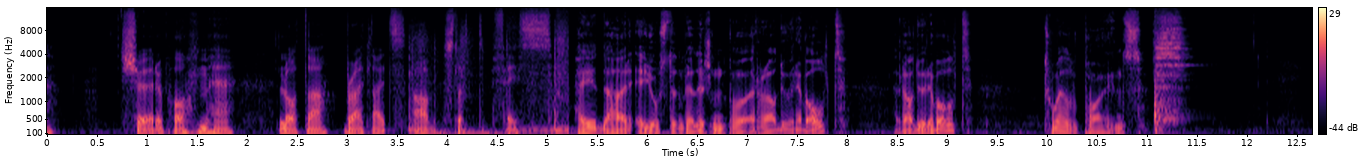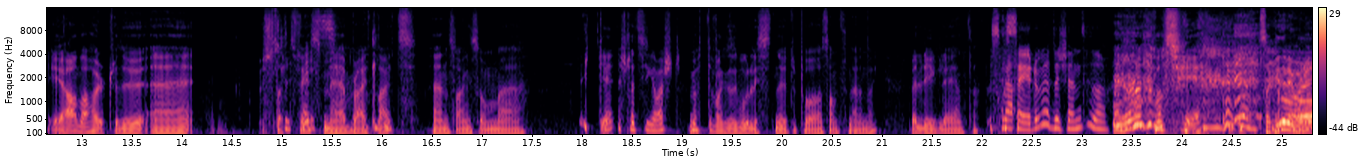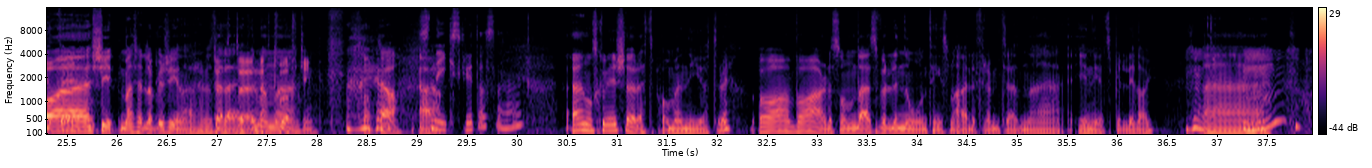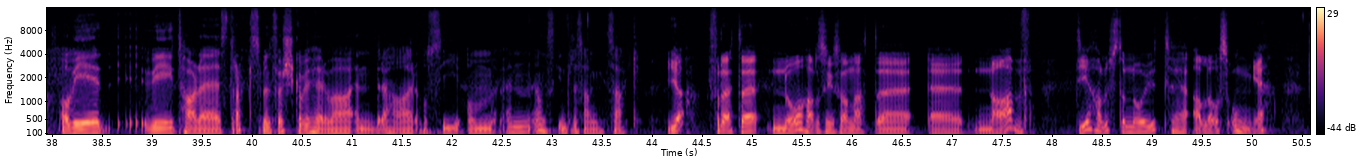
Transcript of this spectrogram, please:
kjører på med låta 'Bright Lights' av Slutface. Hei, det her er Josten Pedersen på Radio Revolt. Radio Revolt, 12 points. Ja, da hørte du eh, Slutface Slutface. med 'Bright Lights'. En sang som eh, ikke, slett ikke er verst. Møtte faktisk vokalisten ute på Samfunnet her en dag. Veldig hyggelig jente. Hva sier du? Jeg gjør det. Hva skjer? Skal ikke drive og uh, skyte meg selv opp i skyen her. Hvis det er det Dette er eh, networking. ja, ja, ja. Snikskryt, altså. hæ? Eh, Nå skal vi kjøre etterpå med nyheter. Vi. Hva, hva er det som Det er selvfølgelig noen ting som er veldig fremtredende i nyhetsbildet i dag. Eh, og vi, vi tar det straks, men først skal vi høre hva Endre har å si om en ganske interessant sak. Ja, for dette, nå har det seg sånn at eh, Nav de har lyst til å nå ut til alle oss unge.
